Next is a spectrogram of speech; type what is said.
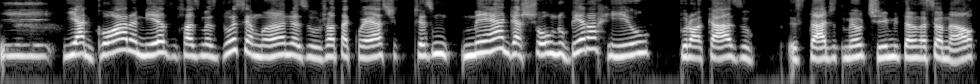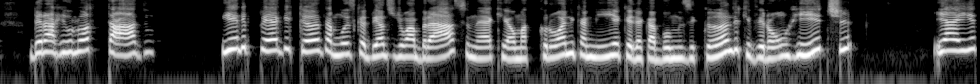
E, e agora mesmo, faz umas duas semanas, o J Quest fez um mega show no Beira Rio, por um acaso, estádio do meu time internacional, Beira Rio lotado e ele pega e canta a música dentro de um abraço, né? Que é uma crônica minha que ele acabou musicando, que virou um hit. E aí,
